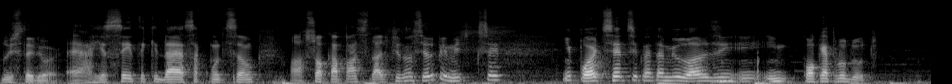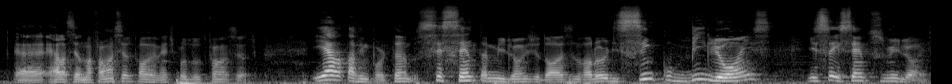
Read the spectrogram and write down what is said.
do exterior. É a receita que dá essa condição. A sua capacidade financeira permite que você importe 150 mil dólares em, em- em qualquer produto. É, ela sendo uma farmacêutica, obviamente, produto farmacêutico. E ela estava importando 60 milhões de dólares no valor de 5 bilhões e 600 milhões.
